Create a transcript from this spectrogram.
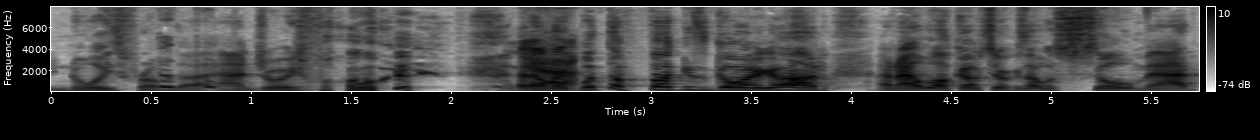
noise from the Android phone. and I'm like, "What the fuck is going on?" And I walk up to her because I was so mad.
